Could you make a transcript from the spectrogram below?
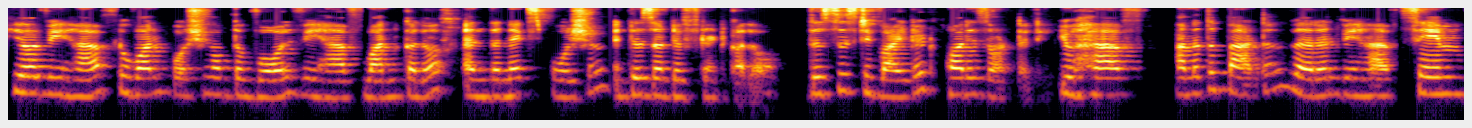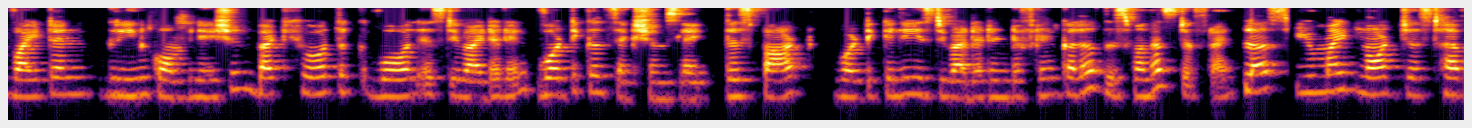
here we have to one portion of the wall we have one color and the next portion it is a different color this is divided horizontally. You have another pattern wherein we have same white and green combination but here the wall is divided in vertical sections like this part vertically is divided in different color this one is different. Plus you might not just have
